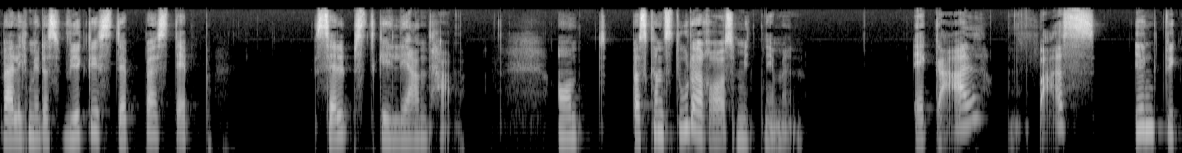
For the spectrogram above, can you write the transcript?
weil ich mir das wirklich Step by Step selbst gelernt habe. Und was kannst du daraus mitnehmen? Egal, was irgendwie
